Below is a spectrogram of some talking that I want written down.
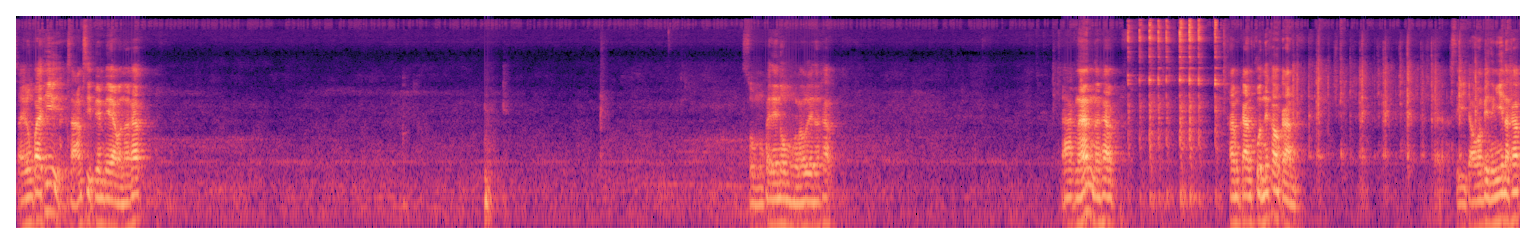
ใส่ลงไปที่ 30 ml นะครับ ส่งลงไปในนมของเราเลยนะครับ จากนั้นนะครับทำการคนให้เข้ากัน สีจะออกมาเป็นอย่างนี้นะครับ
